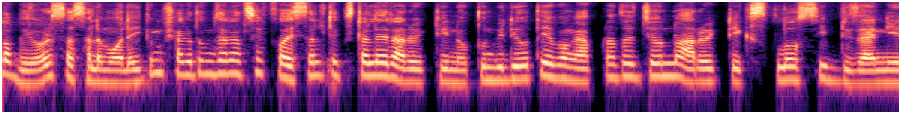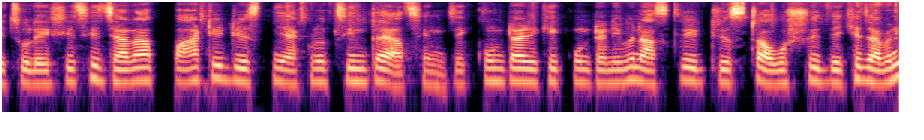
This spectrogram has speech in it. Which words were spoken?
হ্যালো ভিউয়ার্স আসসালামু আলাইকুম। স্বাগতম জানাচ্ছি ফয়সাল টেক্সটাইলের আরও একটি নতুন ভিডিওতে এবং আপনাদের জন্য আরও একটি এক্সক্লুসিভ ডিজাইন নিয়ে চলে এসেছি। যারা পার্টি ড্রেস নিয়ে এখনও চিন্তায় আছেন যে কোনটা রেখে কোনটা নেবেন, আজকের এই ড্রেসটা অবশ্যই দেখে যাবেন।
